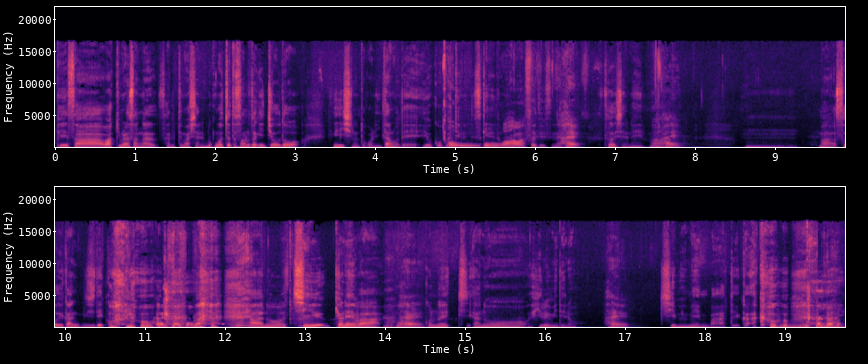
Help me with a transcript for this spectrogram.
ペーサーは木村さんがされてましたね。僕もちょっとその時ちょうどフィニッシュのところにいたのでよく覚えてるんですけれども。そうですね。はい。そうでしたね。まあ、はい、うんまあそういう感じでこうあの、まああのチ去年は、はい、このねあの広い意味での、はい、チームメンバーというかこう、うん、いい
